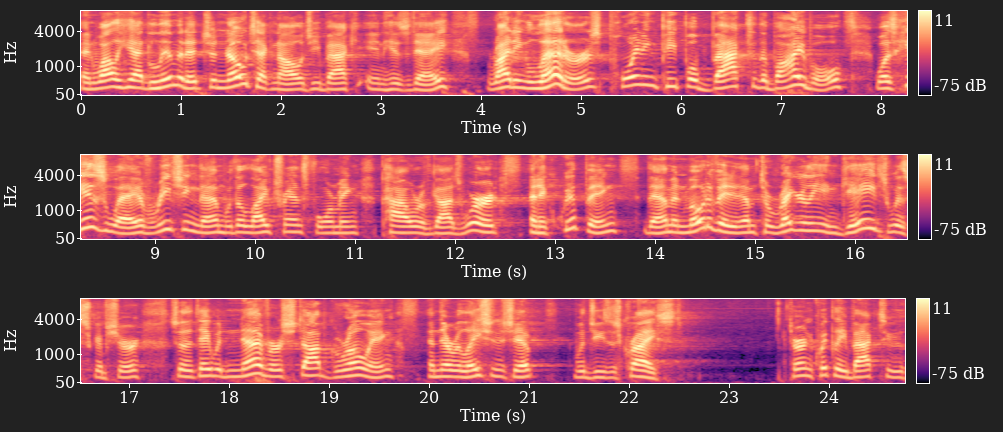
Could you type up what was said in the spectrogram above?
And while he had limited to no technology back in his day, writing letters pointing people back to the Bible was his way of reaching them with the life transforming power of God's Word and equipping them and motivating them to regularly engage with Scripture so that they would never stop growing in their relationship with Jesus Christ. Turn quickly back to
